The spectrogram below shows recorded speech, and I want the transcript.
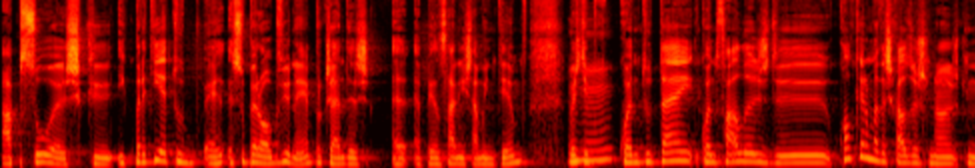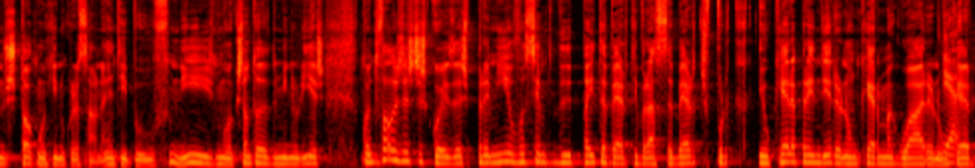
há pessoas que, e que para ti é, tudo, é, é super óbvio, né? porque já andas a, a pensar nisto há muito tempo, mas Uhum. tipo, quando tu tem, quando falas de qualquer uma das causas que, nós, que nos tocam aqui no coração, né? tipo o feminismo, a questão toda de minorias, quando falas destas coisas, para mim eu vou sempre de peito aberto e braços abertos porque eu quero aprender, eu não quero magoar, eu não Yeah. quero.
